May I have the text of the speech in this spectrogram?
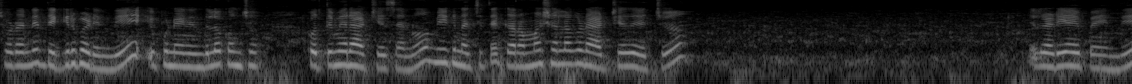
చూడండి దగ్గర పడింది. ఇప్పుడు నేను ఇందులో కొంచెం కొత్తిమీర యాడ్ చేశాను. మీకు నచ్చితే గరం మసాలా కూడా యాడ్ చేయవచ్చు రెడీ అయిపోయింది.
